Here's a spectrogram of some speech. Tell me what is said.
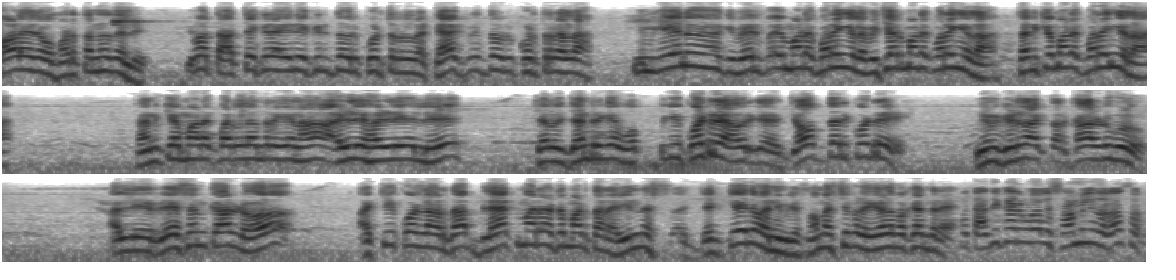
ಭಾಳ ಇದಾವೆ ಬಡತನದಲ್ಲಿ. ಇವತ್ತು ಹತ್ತು ಎಕರೆ, ಐದು ಎಕರೆ ಇದ್ದವ್ರಿಗೆ ಕೊಡ್ತಾರಲ್ಲ, ಟ್ಯಾಕ್ಟ್ರಿ ಇದ್ದವ್ರಿಗೆ ಕೊಡ್ತಾರಲ್ಲ. ನಿಮ್ಗೇನು ವೆರಿಫೈ ಮಾಡೋಕ್ಕೆ ಬರೋಂಗಿಲ್ಲ, ವಿಚಾರ ಮಾಡೋಕ್ಕೆ ಬರೋಂಗಿಲ್ಲ, ತನಿಖೆ ಮಾಡೋಕ್ಕೆ ಬರೋಂಗಿಲ್ಲ. ತನಿಖೆ ಮಾಡೋಕ್ಕೆ ಬರಲ್ಲ ಅಂದ್ರೆ ಏನು, ಹಳ್ಳಿ ಹಳ್ಳಿಯಲ್ಲಿ ಕೆಲವು ಜನರಿಗೆ ಒಪ್ಪಿಗೆ ಕೊಡ್ರಿ, ಅವ್ರಿಗೆ ಜವಾಬ್ದಾರಿ ಕೊಡ್ರಿ. ನಿಮ್ಗೆ ಹಿಡ್ದಾಕ್ತಾರೆ ಕಾರ್ಡುಗಳು ಅಲ್ಲಿ ರೇಷನ್ ಕಾರ್ಡು ಅಕ್ಕಿ ಕೊಡ್ಲಾರ್ದ ಬ್ಲ್ಯಾಕ್ ಮಾರಾಟ ಮಾಡ್ತಾರೆ. ಇನ್ನು ಜಗ್ಗೆ ಇದಾವ ನಿಮಗೆ ಸಮಸ್ಯೆಗಳು ಹೇಳ್ಬೇಕಂದ್ರೆ. ಮತ್ತೆ ಅಧಿಕಾರಿಗಳಲ್ಲಿ ಶಾಮಿಲ್ ಇದಾರ ಸರ್?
